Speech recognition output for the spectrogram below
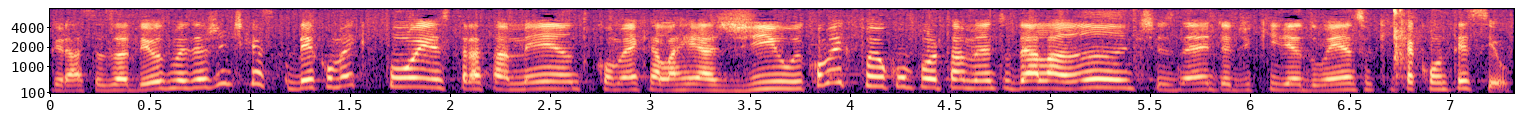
graças a Deus, mas a gente quer saber como é que foi esse tratamento, como é que ela reagiu e como é que foi o comportamento dela antes, né, de adquirir a doença, o que, que aconteceu.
